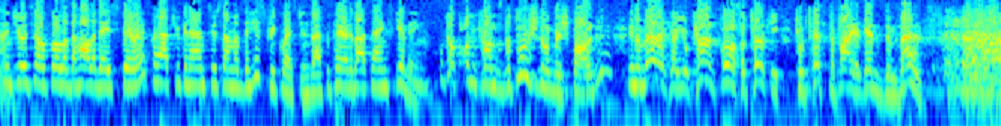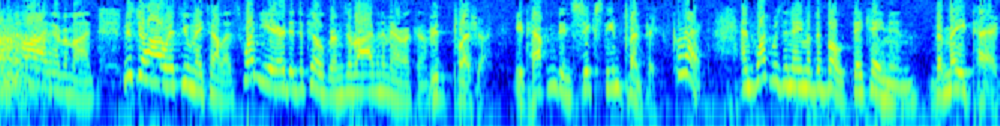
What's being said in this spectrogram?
since you're so full of the holiday spirit, perhaps you can answer some of the history questions I prepared about Thanksgiving. Well, that's unconstitutional, Miss Spaulding. In America, you can't force a turkey to testify against himself. All right, never mind. Mr. Howard, you may tell us, what year did the Pilgrims arrive in America? With pleasure. It happened in 1620. Correct. And what was the name of the boat they came in? The Maytag.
